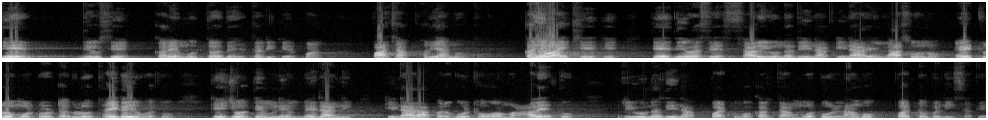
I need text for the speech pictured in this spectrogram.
તે દિવસે ઘરે મૃતદેહ તરીકે પણ પાછા ફર્યા નહોતા. કહેવાય છે કે તે દિવસે સરયુ નદીના કિનારે લાશોનો એટલો મોટો ઢગલો થઈ ગયો હતો કે જો તેમને મેદાનની કિનારા પર ગોઠવવામાં આવે તો રિયુ નદીના પટ કરતા મોટો લાંબો પટ બની શકે.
